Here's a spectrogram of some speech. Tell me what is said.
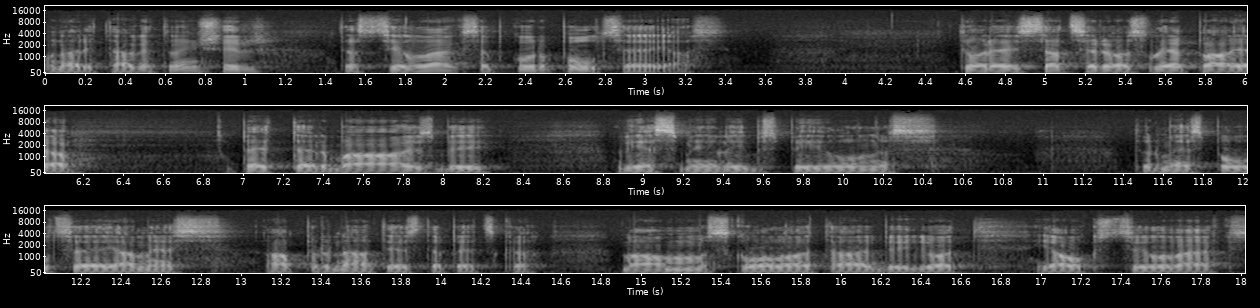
un arī tagad viņš ir tas cilvēks, ap kuru pulcējās. Toreiz atceros, Lietpājā Petera mājas bija viesmīlības pilnas. Tur mēs pulcējāmies aprunāties, tāpēc ka mamma skolotāja bija ļoti jauks cilvēks.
